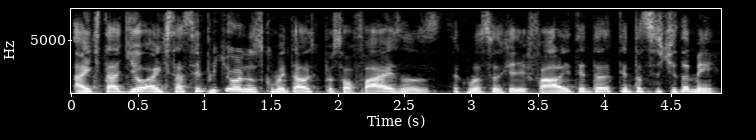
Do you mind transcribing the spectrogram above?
a gente tá, de, a gente tá sempre de olho nos comentários que o pessoal faz, nas recomendações que ele fala e tenta, tenta assistir também.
